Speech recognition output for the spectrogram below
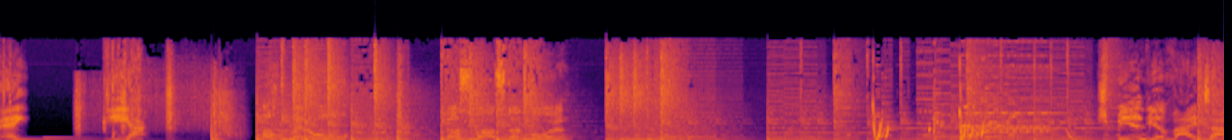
Hey. Ja. Och, Menno. Das war's dann wohl. Spielen wir weiter.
